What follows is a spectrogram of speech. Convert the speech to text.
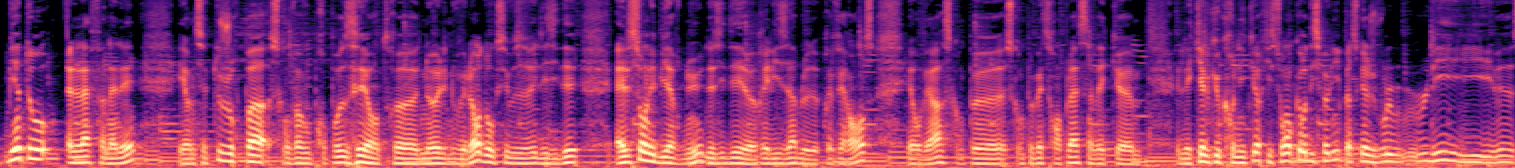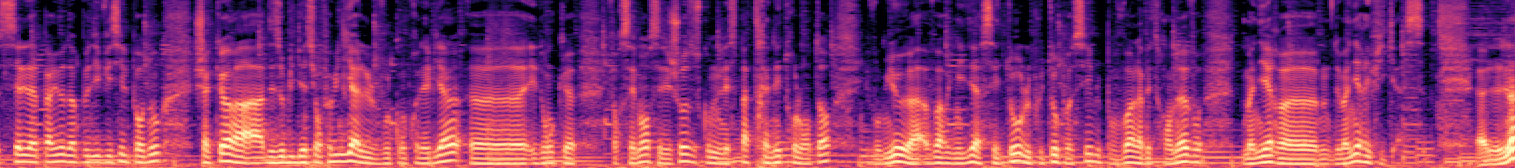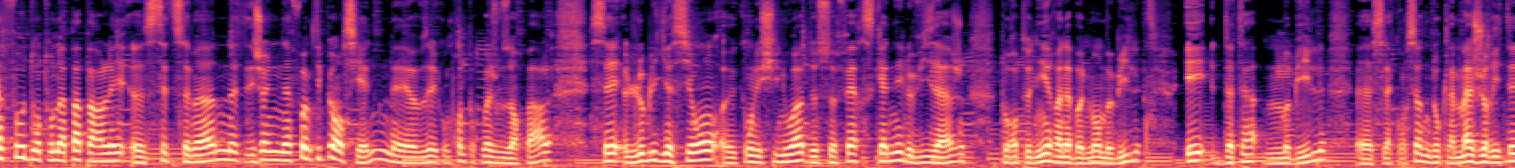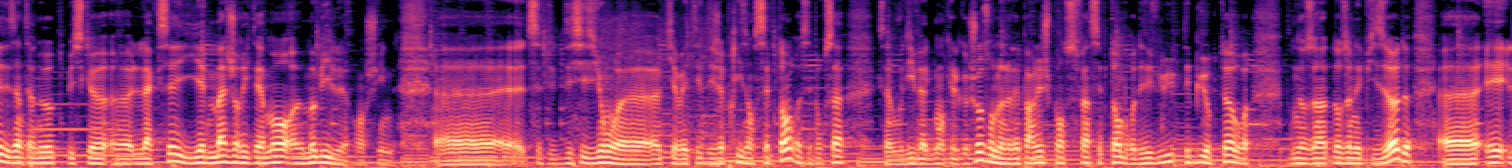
bientôt la fin d'année et on ne sait toujours pas ce qu'on va vous proposer entre Noël et Nouvel An. Donc si vous avez des idées, elles sont les bienvenues, des idées euh, réalisables de préférence et on verra ce qu'on peut, ce peut mettre en place avec euh, les quelques chroniqueurs qui sont encore disponibles parce que je vous le dis, euh, c'est la période un peu difficile pour nous. Chacun a des obligations familiales, vous le comprenez bien, et donc forcément c'est des choses qu'on ne laisse pas traîner trop longtemps. Il vaut mieux avoir une idée assez tôt, le plus tôt possible, pour pouvoir la mettre en œuvre de manière, de manière efficace. Euh, l'info dont on n'a pas parlé euh, cette semaine, déjà une info un petit peu ancienne, mais euh, vous allez comprendre pourquoi je vous en reparle, c'est l'obligation qu'ont les Chinois de se faire scanner le visage pour obtenir un abonnement mobile et data mobile. cela concerne donc la majorité des internautes, puisque l'accès y est majoritairement mobile en Chine. c'est une décision qui avait été déjà prise en septembre, c'est pour ça que ça vous dit vaguement quelque chose. On en avait parlé, je pense, fin septembre, début, octobre, dans un épisode. Euh, et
